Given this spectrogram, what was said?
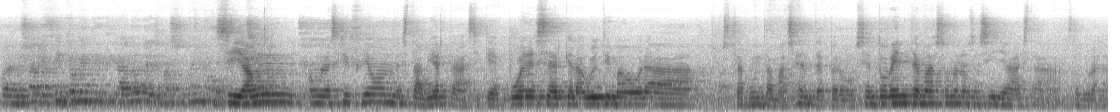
Bueno, o sea, que 120 tiradores más o menos. Sí, aún, aún la inscripción está abierta, así que puede ser que la última hora se apunta más gente, pero 120 más o menos así ya está asegurada.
